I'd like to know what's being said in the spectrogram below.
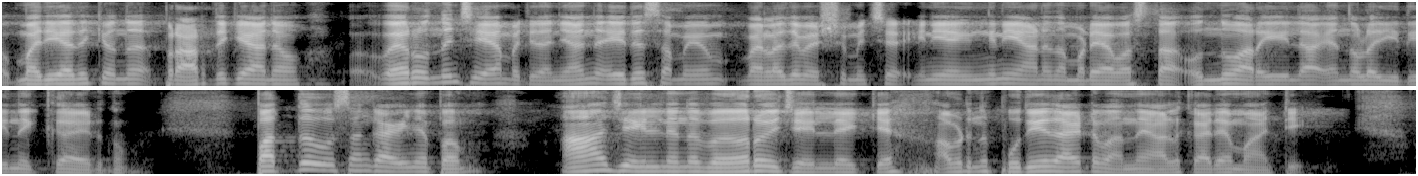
മര്യാദയ്ക്കൊന്ന് പ്രാർത്ഥിക്കാനോ വേറൊന്നും ചെയ്യാൻ പറ്റില്ല. ഞാൻ ഏത് സമയം വളരെ വിഷമിച്ച് ഇനി എങ്ങനെയാണ് നമ്മുടെ അവസ്ഥ ഒന്നും അറിയില്ല എന്നുള്ള രീതിയിൽ നിൽക്കുകയായിരുന്നു. പത്ത് ദിവസം കഴിഞ്ഞപ്പം ആ ജയിലിൽ നിന്ന് വേറൊരു ജയിലിലേക്ക് അവിടുന്ന് പുതിയതായിട്ട് വന്ന ആൾക്കാരെ മാറ്റി.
